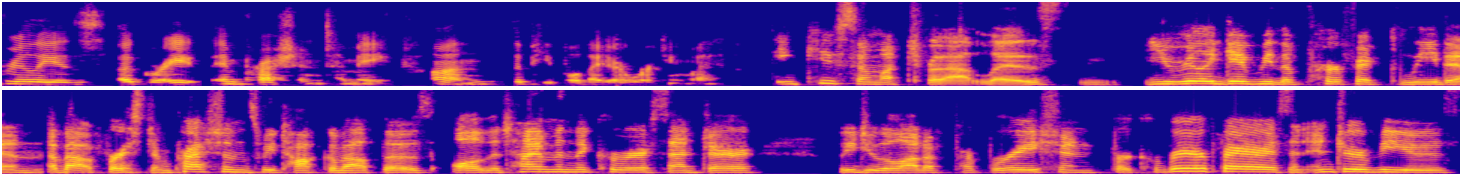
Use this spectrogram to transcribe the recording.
really is a great impression to make on the people that you're working with Thank you so much for that, Liz. You really gave me the perfect lead in about first impressions. We talk about those all the time in the Career Center. We do a lot of preparation for career fairs and interviews.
